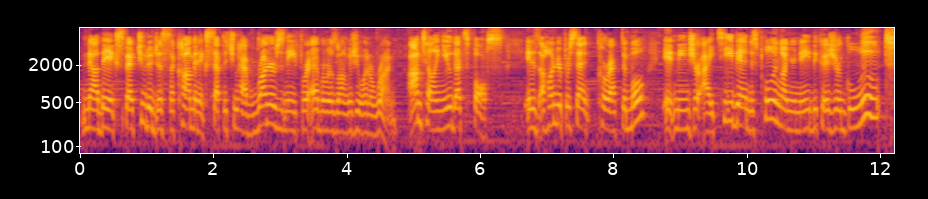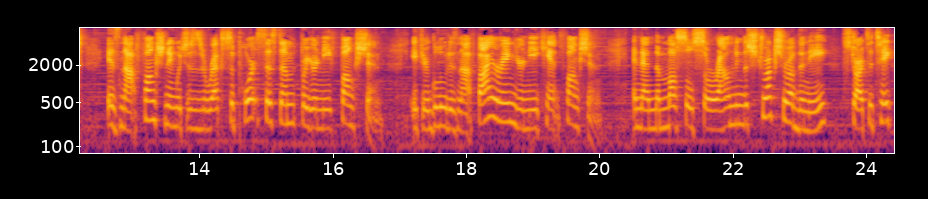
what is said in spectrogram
now they expect you to just succumb and accept that you have runner's knee forever as long as you want to run. I'm telling you that's false. It is 100% correctable. It means your IT band is pulling on your knee because your glute is not functioning, which is a direct support system for your knee function. If your glute is not firing, your knee can't function and then the muscles surrounding the structure of the knee start to take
